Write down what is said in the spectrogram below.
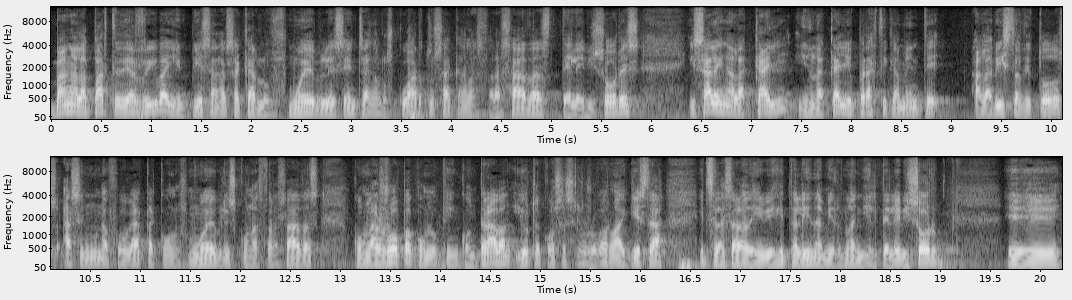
Van a la parte de arriba y empiezan a sacar los muebles, entran a los cuartos, sacan las frazadas, televisores y salen a la calle y en la calle prácticamente a la vista de todos, hacen una fogata con los muebles, con las frazadas, con la ropa, con lo que encontraban y otra cosa se lo robaron. Aquí está, esta es la sala de mi viejita linda, mi hermana y el televisor. Eh,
